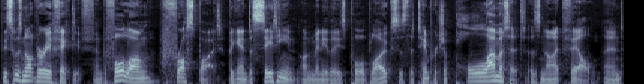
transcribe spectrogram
this was not very effective, and before long, frostbite began to set in on many of these poor blokes as the temperature plummeted as night fell, and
